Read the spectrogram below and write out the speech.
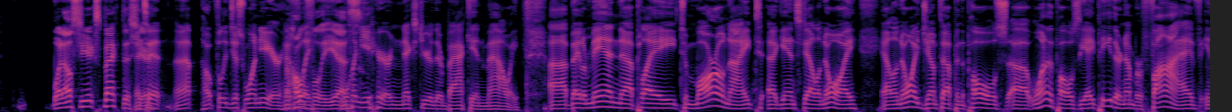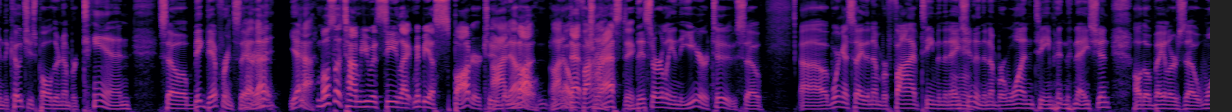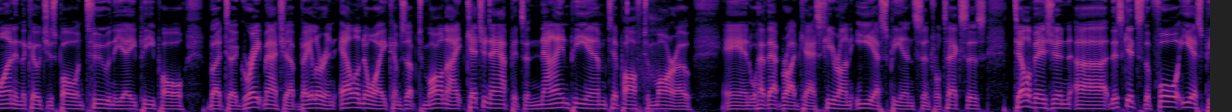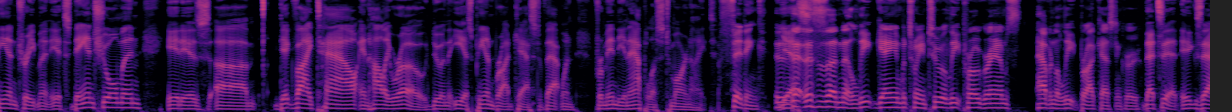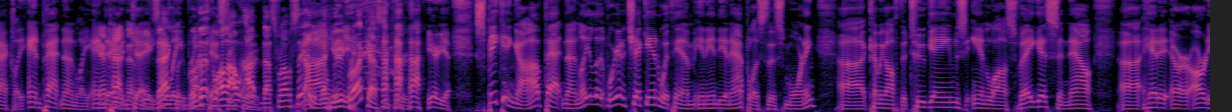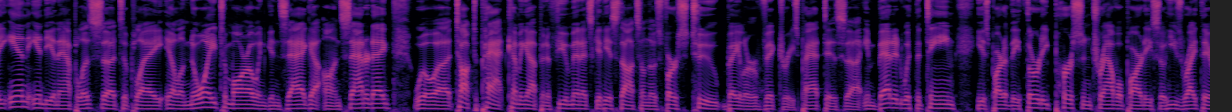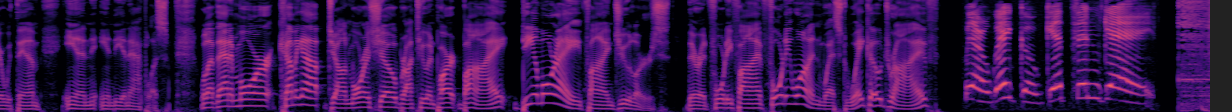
what else do you expect this That's year? That's it. Uh, hopefully, just one year. Hopefully, yes. One year. and Next year, they're back in Maui. Uh, Baylor men uh, play tomorrow night against Illinois. Illinois jumped up in the polls. Uh, one of the polls, the AP, they're number five. In the coaches' poll, they're number 10. So, big difference there. Yeah, that- yeah. Most of the time, you would see like maybe a spot or two, I know. not I know. that five drastic. this early in the year too. So. Uh, we're going to say the number five team in the Mm-hmm. nation and the number one team in the nation. Although Baylor's uh, one in the coaches poll and two in the AP poll, but uh, great matchup. Baylor and Illinois comes up tomorrow night. Catch a nap. It's a 9 p.m. tip off tomorrow, and we'll have that broadcast here on ESPN Central Texas television. Uh, this gets the full ESPN treatment. It's Dan Shulman. It is um, Dick Vitale and Holly Rowe doing the ESPN broadcast of that one from Indianapolis tomorrow night. Fitting. Yes. This is an elite game between two elite programs. Have an elite broadcasting crew. That's it, exactly. And Pat Nunley and, And David Pat, Kay, exactly. elite Well, that- well, broadcasting I- I- crew. that's what I was saying. I elite you. broadcasting crew. I hear you. Speaking of Pat Nunley, we're going to check in with him in Indianapolis this morning, uh, coming off the two games in Las Vegas, and now uh, headed or already in Indianapolis uh, to play Illinois tomorrow and Gonzaga on Saturday. We'll uh, talk to Pat coming up in a few minutes, get his thoughts on those first two Baylor victories. Pat is uh, embedded with the team. He is part of the 30-person travel party, so he's right there with them in Indianapolis. We'll have that and more coming up. John Morris Show brought to you in part by Diamore Fine Jewelers. They're at 4541 West Waco Drive. Where Waco gets engaged.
